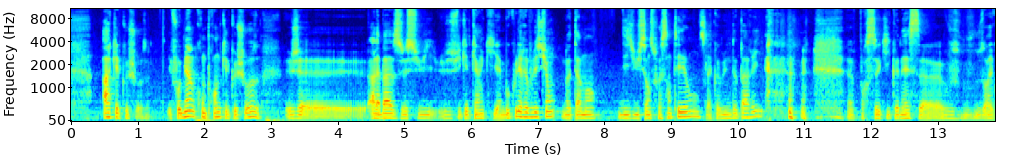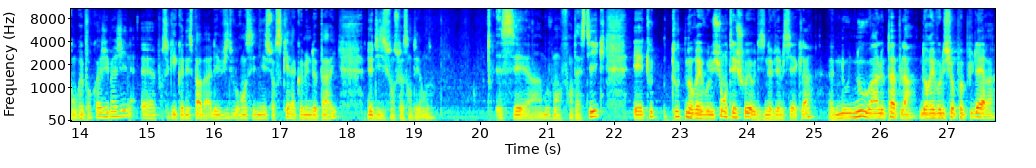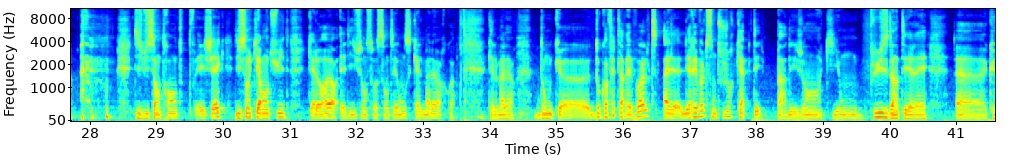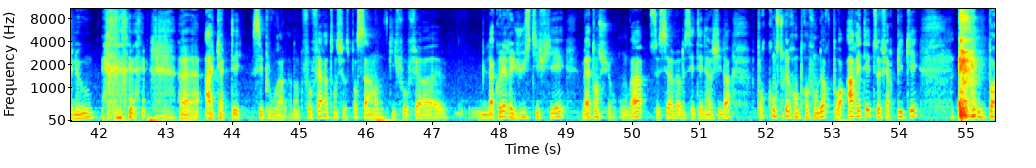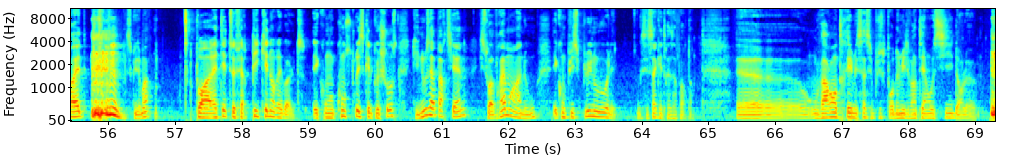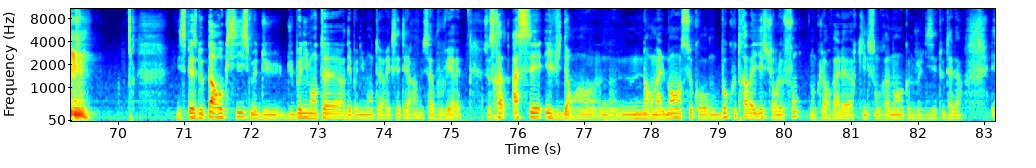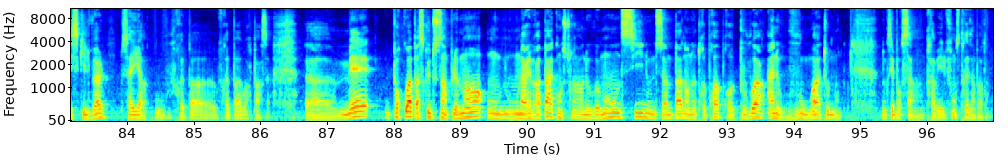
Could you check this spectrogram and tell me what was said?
à quelque chose. Il faut bien comprendre quelque chose. À la base, je suis, je suis quelqu'un qui aime beaucoup les révolutions, notamment 1871, la Commune de Paris. pour ceux qui connaissent, euh, vous, aurez compris pourquoi, j'imagine. Euh, pour ceux qui ne connaissent pas, bah, allez vite vous renseigner sur ce qu'est la Commune de Paris de 1871 c'est un mouvement fantastique. Et toutes nos révolutions ont échoué au 19e siècle. Hein. Nous, nous hein, le peuple, hein, nos révolutions populaires. 1830, échec. 1848, quelle horreur. Et 1871, quel malheur, quoi. Quel malheur. Donc, euh, en fait, la révolte, les révoltes sont toujours captées par des gens qui ont plus d'intérêt euh, que nous euh, à capter ces pouvoirs-là. Donc il faut faire attention. C'est pour ça qu'il faut faire la colère est justifiée, mais attention, on va se servir de cette énergie-là pour construire en profondeur, pour arrêter de se faire piquer, pour excusez-moi, pour arrêter de faire piquer nos révoltes et qu'on construise quelque chose qui nous appartienne, qui soit vraiment à nous et qu'on puisse plus nous voler. Donc c'est ça qui est très important. Euh, on va rentrer, mais ça c'est plus pour 2021 aussi, dans le espèce de paroxysme du, bonimenteur, des bonimenteurs, etc. Mais ça, vous verrez. Ce sera assez évident. Hein. Normalement, ceux qui ont beaucoup travaillé sur le fond, donc leurs valeurs, qu'ils sont vraiment, comme je le disais tout à l'heure, et ce qu'ils veulent, ça ira. Vous ne ferez pas, vous ferez pas avoir par ça. Euh, mais pourquoi? Parce que tout simplement, on n'arrivera pas à construire un nouveau monde si nous ne sommes pas dans notre propre pouvoir à nous. Vous, moi, tout le monde. Donc c'est pour ça, hein. travailler le fond, c'est très important.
